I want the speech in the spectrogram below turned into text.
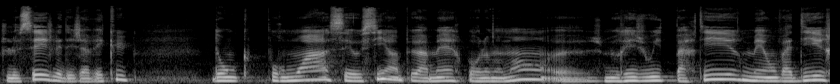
Je le sais, je l'ai déjà vécu. Donc pour moi, c'est aussi un peu amer pour le moment. je me réjouis de partir, mais on va dire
